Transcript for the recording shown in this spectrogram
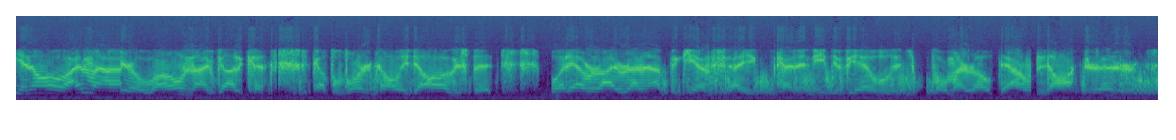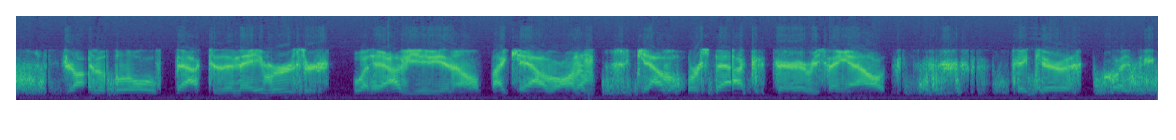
you know, I'm out here alone. I've got a couple border collie dogs, but whatever I run up against, I kind of need to be able to pull my rope down and doctor it, or drive a bull back to the neighbors, or what have you. You know, I calve on them, calve a horse back, pair everything out, take care of quite a few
